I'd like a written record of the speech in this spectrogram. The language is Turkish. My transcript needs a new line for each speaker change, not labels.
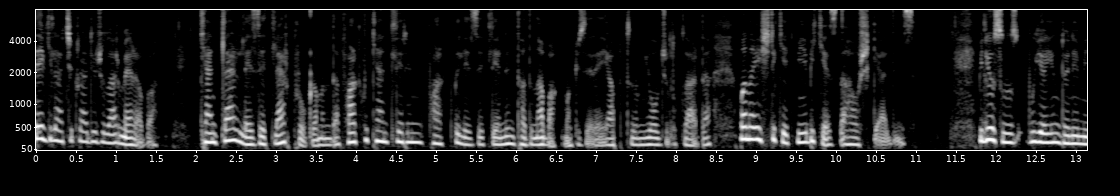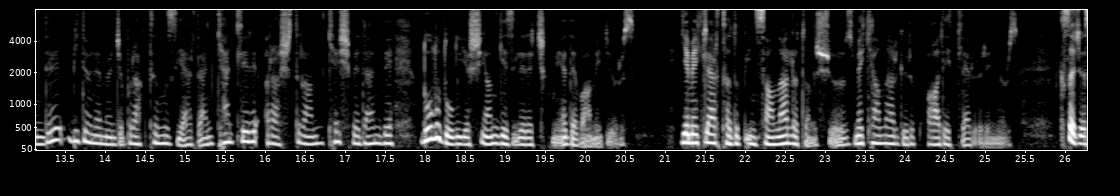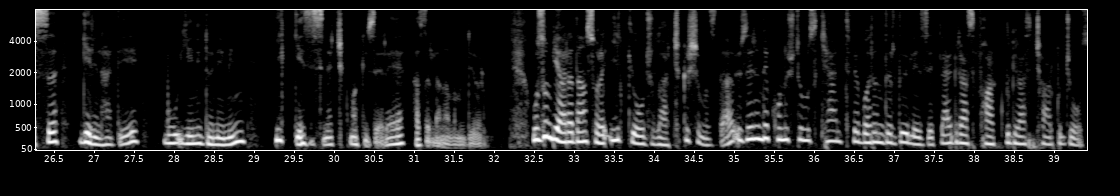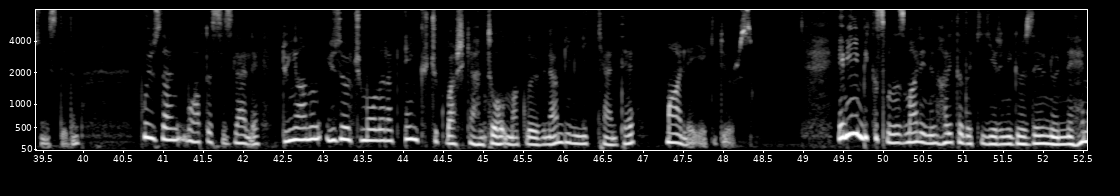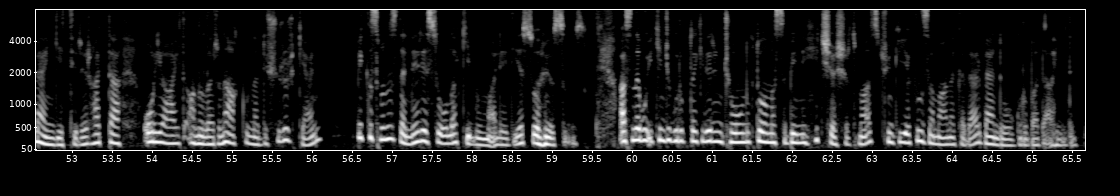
Sevgili Açık Radyocular merhaba. Kentler Lezzetler programında farklı kentlerin farklı lezzetlerinin tadına bakmak üzere yaptığım yolculuklarda bana eşlik etmeye bir kez daha hoş geldiniz. Biliyorsunuz bu yayın döneminde bir dönem önce bıraktığımız yerden kentleri araştıran, keşfeden ve dolu dolu yaşayan gezilere çıkmaya devam ediyoruz. Yemekler tadıp insanlarla tanışıyoruz, mekanlar görüp adetler öğreniyoruz. Kısacası gelin hadi bu yeni dönemin ilk gezisine çıkmak üzere hazırlanalım diyorum. Uzun bir aradan sonra ilk yolculuğa çıkışımızda üzerinde konuştuğumuz kent ve barındırdığı lezzetler biraz farklı, biraz çarpıcı olsun istedim. Bu yüzden bu hafta sizlerle dünyanın yüz ölçümü olarak en küçük başkenti olmakla övünen bir minik kente Male'ye gidiyoruz. Eminim bir kısmınız Male'nin haritadaki yerini gözlerinin önüne hemen getirir hatta oraya ait anılarını aklına düşürürken bir kısmınız da neresi ola ki bu male diye soruyorsunuz. Aslında bu ikinci gruptakilerin çoğunlukta olması beni hiç şaşırtmaz çünkü yakın zamana kadar ben de o gruba dahildim.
